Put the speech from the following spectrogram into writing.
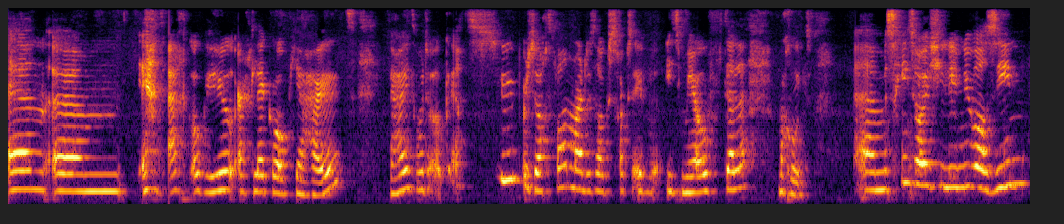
En um, het eigenlijk ook heel erg lekker op je huid. Je huid wordt er ook echt super zacht van. Maar daar zal ik straks even iets meer over vertellen. Maar goed, uh, misschien zoals jullie nu al zien.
